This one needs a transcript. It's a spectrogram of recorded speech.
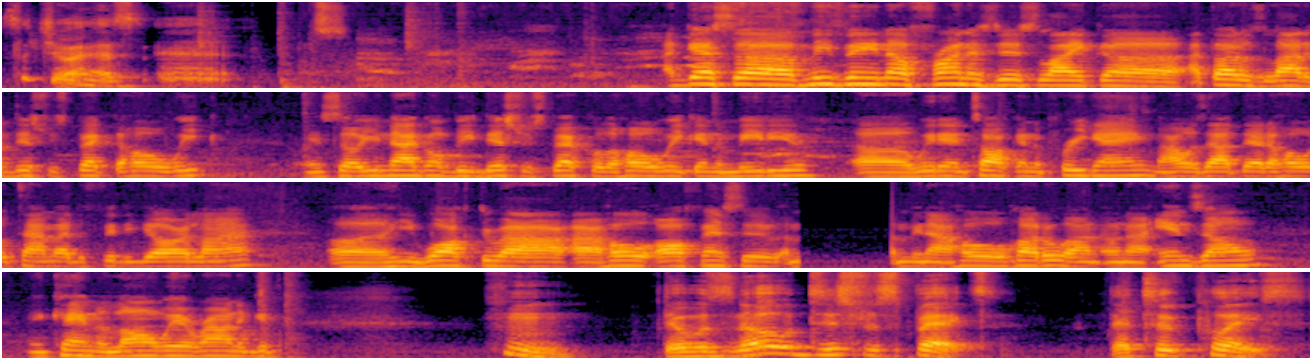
Sit your ass. Eh. I guess uh, me being up front is just like uh, I thought it was a lot of disrespect the whole week, and so you're not gonna be disrespectful the whole week in the media. Uh, we didn't talk in the pregame. I was out there the whole time at the 50 yard line. Uh, he walked through our, our whole offensive, I mean our whole huddle on, on our end zone, and came a long way around to get. Hmm. There was no disrespect that took place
